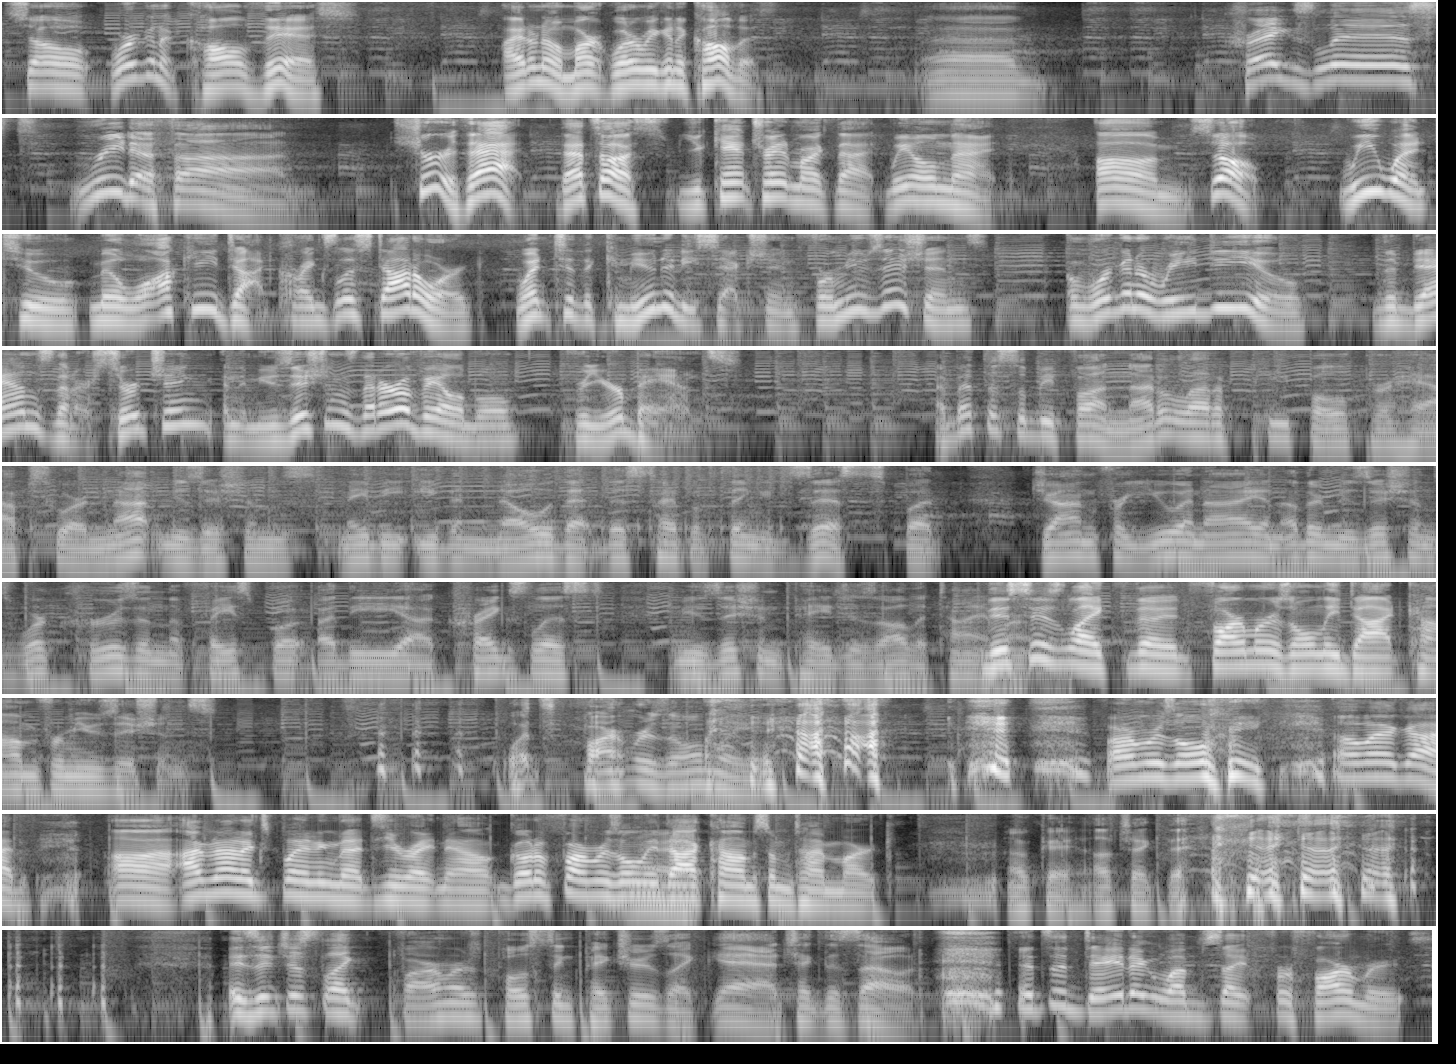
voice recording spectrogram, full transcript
So we're going to call this, I don't know, Mark, what are we going to call this? Craigslist Readathon. Sure, that. That's us. You can't trademark that. We own that. Um, so we went to milwaukee.craigslist.org, went to the community section for musicians, and we're going to read to you the bands that are searching and the musicians that are available for your bands. I bet this will be fun. Not a lot of people, perhaps, who are not musicians, maybe even know that this type of thing exists. But John, for you and I and other musicians, we're cruising the Facebook, uh, the uh, Craigslist musician pages all the time. This is like the farmersonly.com for musicians. what's Farmers Only. Farmers Only. Oh my God. Uh, I'm not explaining that to you right now. Go to farmersonly.com sometime, Mark. okay, I'll check that. Is it just like farmers posting pictures? Like, yeah, check this out. It's a dating website for farmers.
